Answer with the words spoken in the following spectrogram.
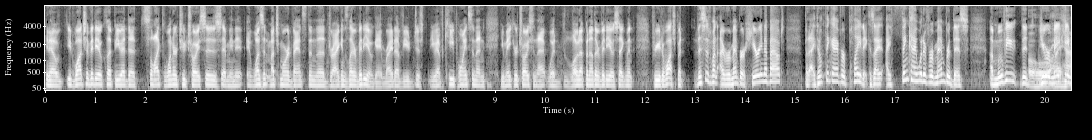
you know, you'd watch a video clip, you had to select one or two choices. I mean, it, it wasn't much more advanced than the Dragon's Lair video game, right? Of you just you have key points and then you make your choice and that would load up another video segment for you to watch. But this is one I remember hearing about, but I don't think I ever played it because I, I think I would have remembered this. A movie that Oh, you were making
